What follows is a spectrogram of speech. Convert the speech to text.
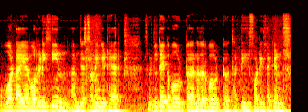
what i have already seen i'm just running it here. So it will take about uh, another about uh, 30 40 seconds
